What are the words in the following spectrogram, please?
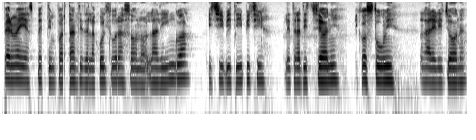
Per me gli aspetti importanti della cultura sono la lingua, i cibi tipici, le tradizioni, i costumi, la religione.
